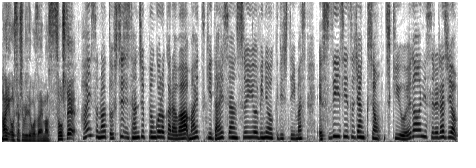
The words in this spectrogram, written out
はいお久しぶりでございます。そしてはい、その後7時30分頃からは毎月第3水曜日にお送りしています。SDGs ジャンクション地球を笑顔にするラジオ。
